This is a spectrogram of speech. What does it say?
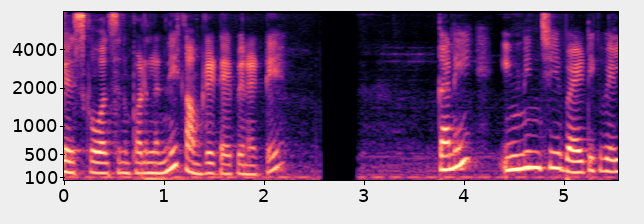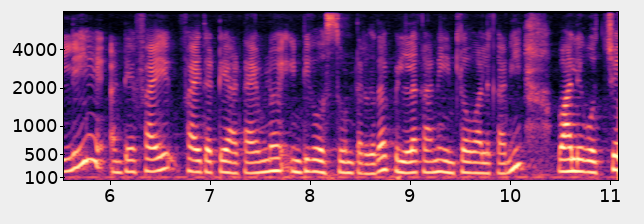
చేసుకోవాల్సిన పనులన్నీ కంప్లీట్ అయిపోయినట్టే. కానీ ఇంటించి బయటికి వెళ్ళి అంటే ఫైవ్ ఫైవ్ థర్టీ ఆ టైంలో ఇంటికి వస్తూ ఉంటారు కదా పిల్లలు కానీ ఇంట్లో వాళ్ళు కానీ వాళ్ళు వచ్చే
